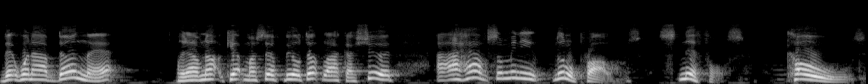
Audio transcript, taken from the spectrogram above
that when I've done that, when I've not kept myself built up like I should, I have so many little problems. Sniffles, colds,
